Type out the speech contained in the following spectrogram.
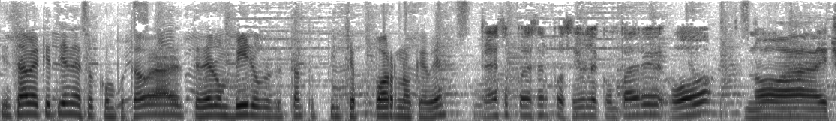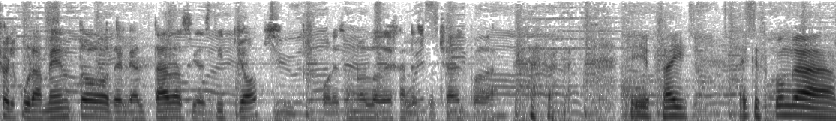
Quién sabe qué tiene su computadora, tener un virus de tanto pinche porno que ve. Eso puede ser posible, compadre. O no ha hecho el juramento de lealtad hacia Steve Jobs. y por eso no lo dejan escuchar el programa. Sí, pues ahí hay que se ponga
